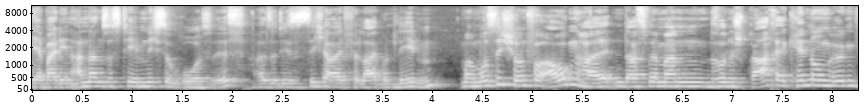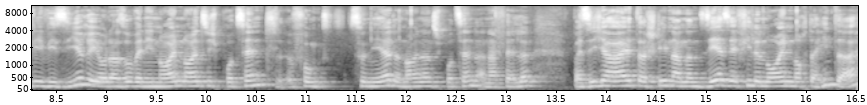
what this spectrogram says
der bei den anderen Systemen nicht so groß ist, also diese Sicherheit für Leib und Leben. Man muss sich schon vor Augen halten, dass wenn man so eine Spracherkennung irgendwie wie Siri oder so, wenn die 99% funktioniert, in 99% einer Fälle, bei Sicherheit, da stehen dann sehr, sehr viele Neuen noch dahinter.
